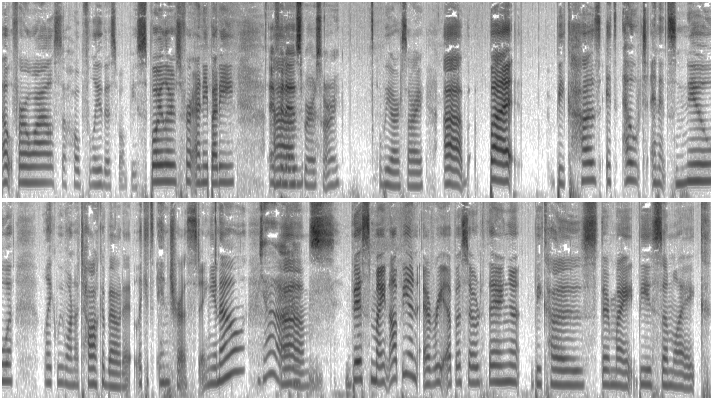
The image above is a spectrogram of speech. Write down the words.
out for a while, so hopefully this won't be spoilers for anybody. If it Um, is, we're sorry. We are sorry. Uh, but because it's out and it's new, like we want to talk about it. Like it's interesting, you know? Yeah. um, This might not be an every episode thing because there might be some like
